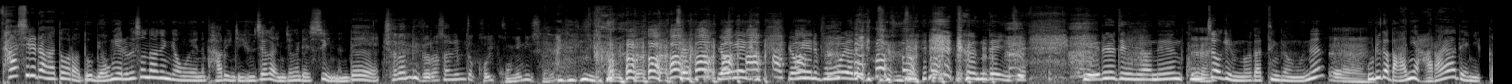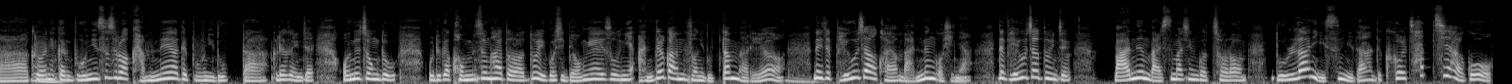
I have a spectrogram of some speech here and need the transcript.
사실이라 하더라도 명예를 훼손하는 경우에는 바로 이제 유죄가 인정이 될 수 있는데 최단비 변호사님도 거의 공인이세요. 제가 명예 명예를 보호해야 되기 때문에 그런데 이제 예를 들면은 공적 인물 같은 경우는 예. 우리가 많이 알아야 되니까 그러니까 본인 스스로가 감내해야 될 부분이 높다. 그래서 이제 어느 정도 우리가 검증 하더라도 이것이 명예훼손이 안 될 가능성이 높단 말이에요. 근데 이제 배우자가 과연 맞는 것이냐? 근데 배우자도 이제 많은 말씀하신 것처럼 논란이 있습니다. 근데 그걸 차치하고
